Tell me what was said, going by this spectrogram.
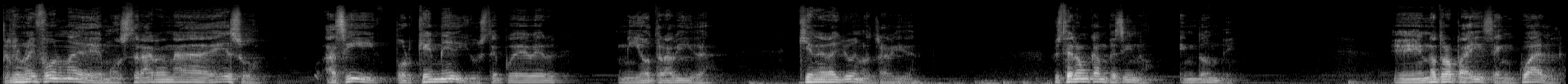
Pero no hay forma de demostrar nada de eso. Así, ¿por qué medio usted puede ver mi otra vida? ¿Quién era yo en otra vida? Usted era un campesino. ¿En dónde? En otro país. ¿En cuál?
